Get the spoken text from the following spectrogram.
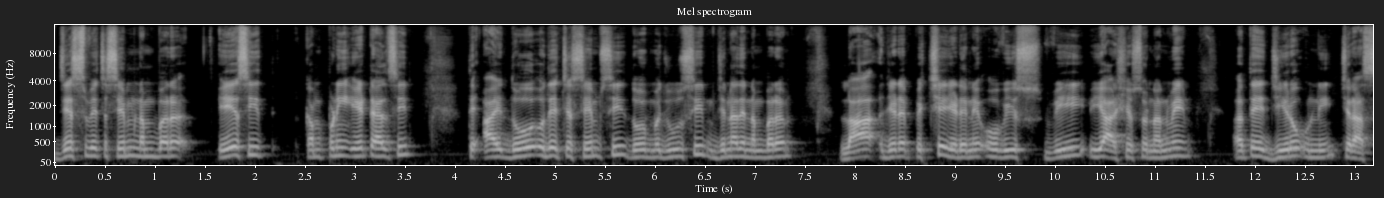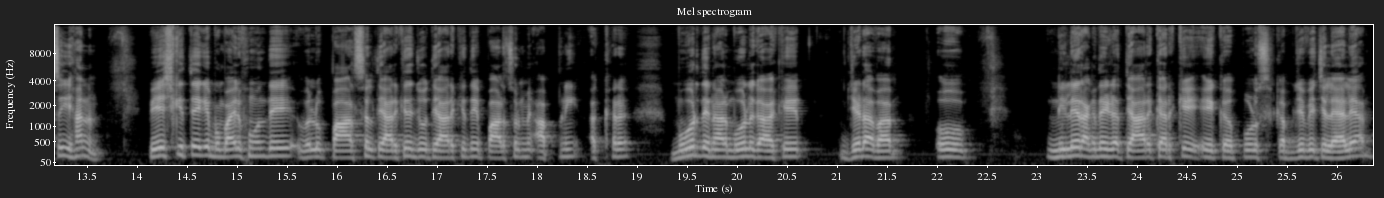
ਜਿਸ ਵਿੱਚ SIM ਨੰਬਰ ਇਹ ਸੀ, ਕੰਪਨੀ Airtel ਸੀ ਤੇ ਆਈ ਦੋ ਉਹਦੇ ਚ SIM ਸੀ, ਦੋ ਮੌਜੂਦ ਸੀ, ਜਿਨ੍ਹਾਂ ਦੇ ਨੰਬਰ ਲਾ ਜਿਹੜੇ ਪਿੱਛੇ ਜਿਹੜੇ ਨੇ ਉਹ 20 20699 ਅਤੇ 01984 ਹਨ। ਪੇਸ਼ ਕੀਤੇ ਗਏ ਮੋਬਾਈਲ ਫੋਨ ਦੇ ਵੱਲੋਂ ਪਾਰਸਲ ਤਿਆਰ ਕੀਤੇ, ਜੋ ਤਿਆਰ ਕੀਤੇ ਪਾਰਸਲ ਮੈਂ ਆਪਣੀ ਅੱਖਰ ਮੋਹਰ ਦੇ ਨਾਲ ਮੋਹਰ ਲਗਾ ਕੇ ਜਿਹੜਾ ਵਾ ਉਹ ਨੀਲੇ ਰੰਗ ਦੇ ਜਿਹੜਾ ਤਿਆਰ ਕਰਕੇ ਇੱਕ ਪੁਲਿਸ ਕਬਜ਼ੇ ਵਿੱਚ ਲੈ ਲਿਆ।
